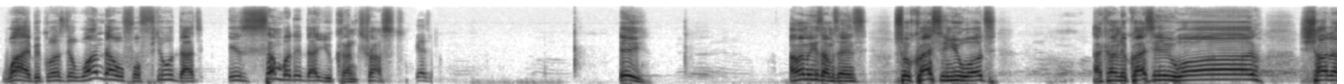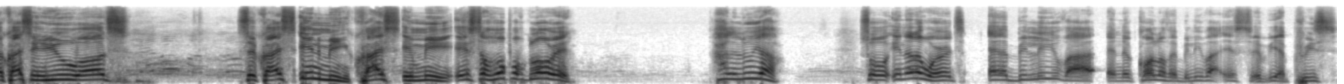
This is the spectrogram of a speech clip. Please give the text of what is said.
Why? Because the one that will fulfill that is somebody that you can trust. Yes. Hey, Am I making some sense? So Christ in you what? I can the Christ in you what? Shout out Christ in you what? Say Christ in me. Christ in me is the hope of glory. Hallelujah. So, in other words, a believer and the call of a believer is to be a priest,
